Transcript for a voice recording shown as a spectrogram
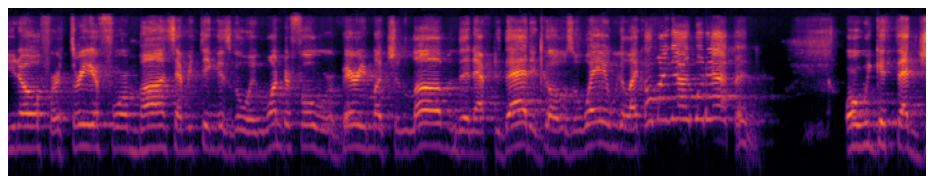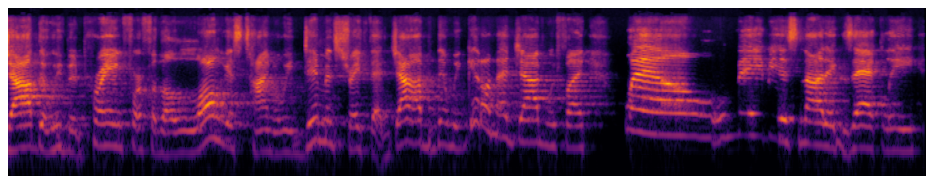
you know for three or four months everything is going wonderful. We're very much in love. And then after that it goes away and we're like oh my god what happened? Or we get that job that we've been praying for for the longest time and we demonstrate that job. And then we get on that job and we find well maybe it's not exactly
